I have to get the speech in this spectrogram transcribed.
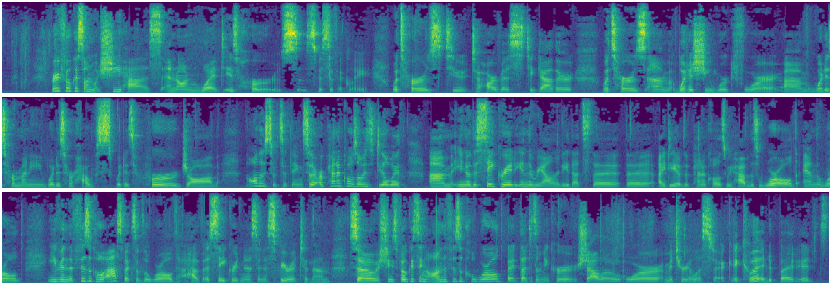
very focused on what she has and on what is hers specifically. What's hers to to harvest, to gather. What's hers? Um, what has she worked for? Um, what is her money? What is her house? What is her job? All those sorts of things. So our pentacles always deal with, um, you know, the sacred in the reality. That's the the idea of the pentacles. We have this world, and the world, even the physical aspects of the world, have a sacredness and a spirit to them. So she's focusing on the physical world, but that doesn't make her shallow or materialistic. It could, but it's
